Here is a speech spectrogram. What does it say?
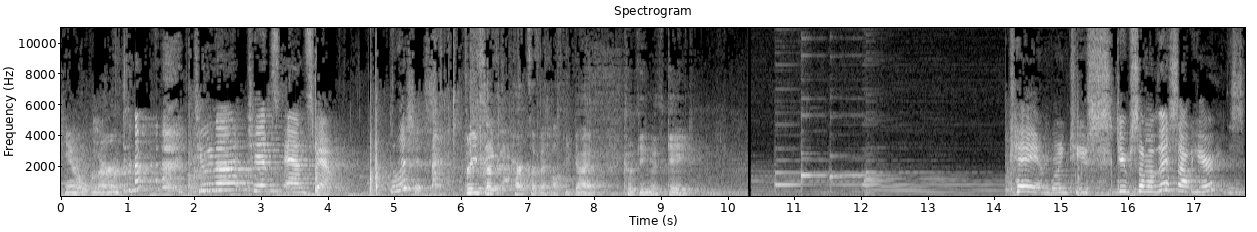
can opener. Tuna, chips, and spam. Delicious. Three Save perfect that. parts of a healthy diet. Cooking with Gage. Okay, I'm going to scoop some of this out here. This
